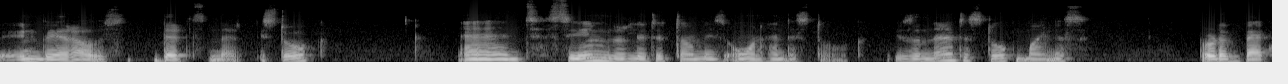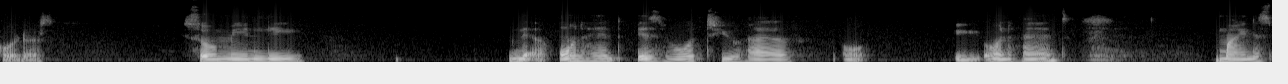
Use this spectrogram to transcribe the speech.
In warehouse that's net stock and same related term is on hand stock is a net stock minus product back orders. So mainly on hand is what you have on hand minus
